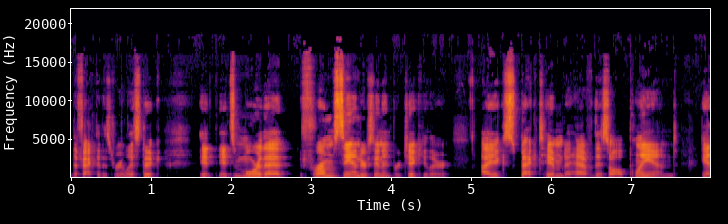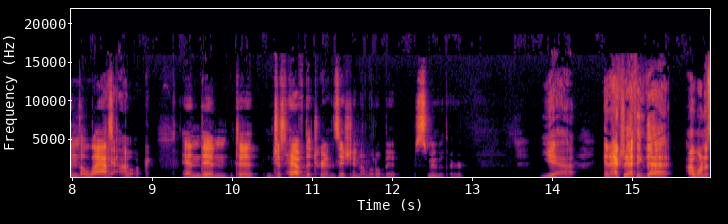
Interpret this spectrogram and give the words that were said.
the fact that it's realistic. It it's more that from Sanderson in particular, I expect him to have this all planned in the last Yeah. book, and then to just have the transition a little bit smoother. Yeah. And actually, I think that I want to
